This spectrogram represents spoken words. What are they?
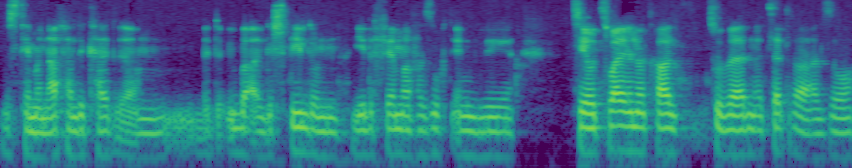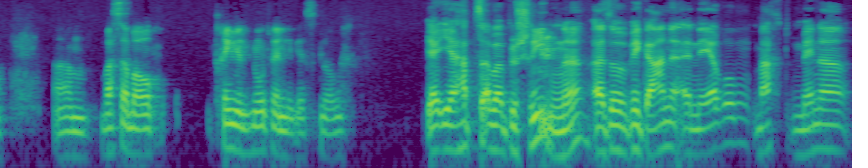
das Thema Nachhaltigkeit ähm, wird überall gespielt und jede Firma versucht irgendwie CO2-neutral zu werden etc. Also ähm, was aber auch dringend notwendig ist, glaube ich. Ja, ihr habt es aber beschrieben, ne? Also vegane Ernährung macht Männer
